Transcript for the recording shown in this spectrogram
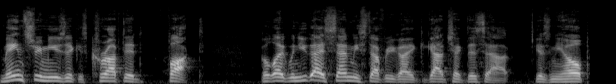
Mainstream music is corrupted, fucked. But like when you guys send me stuff where you guys, you got to check this out, gives me hope.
